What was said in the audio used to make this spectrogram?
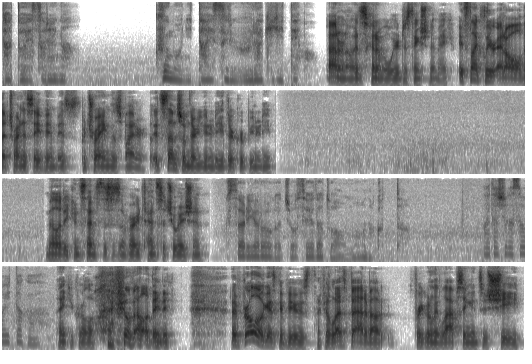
たとえそれが雲に対する裏切りでも I don't know, it's kind of a weird distinction to make. It's not clear at all that trying to save him is betraying the spider. It stems from their unity, their group unity. Melody can sense this is a very tense situation. Thank you, Chrollo. I feel validated. If Chrollo gets confused, I feel less bad about frequently lapsing into she.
